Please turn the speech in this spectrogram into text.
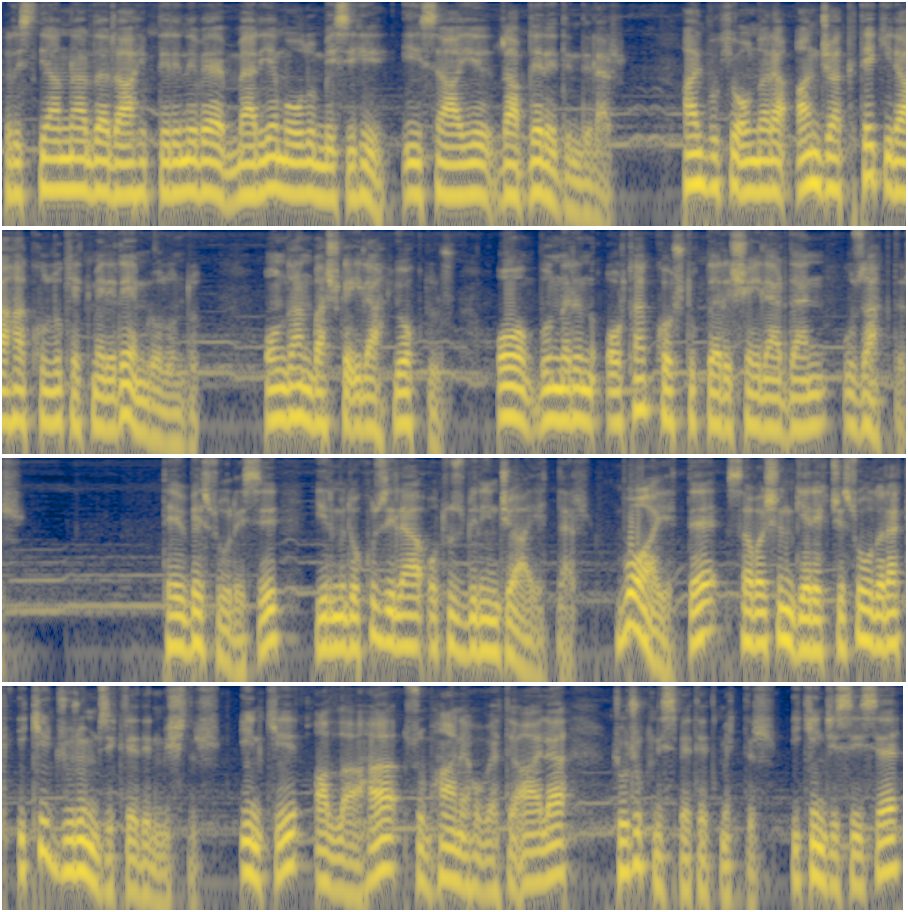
Hristiyanlar da rahiplerini ve Meryem oğlu Mesih'i, İsa'yı Rabler edindiler. Halbuki onlara ancak tek ilaha kulluk etmeleri emrolundu. Ondan başka ilah yoktur. O bunların ortak koştukları şeylerden uzaktır. Tevbe suresi 29 ila 31. ayetler. Bu ayette savaşın gerekçesi olarak iki cürüm zikredilmiştir. İlki Allah'a subhanehu ve Teala çocuk nispet etmektir. İkincisi ise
